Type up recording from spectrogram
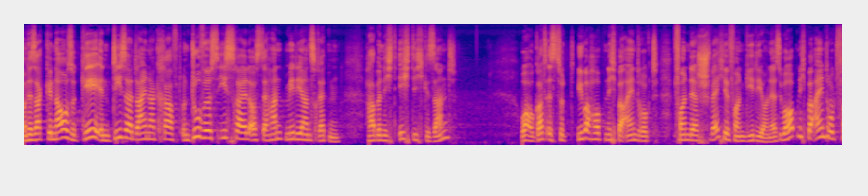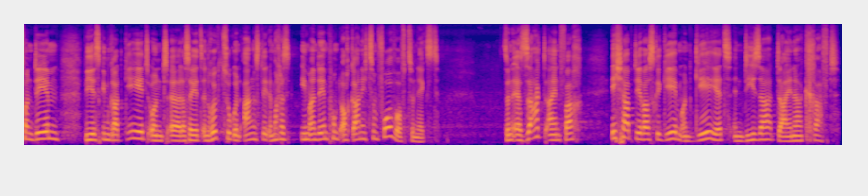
Und er sagt genauso, geh in dieser deiner Kraft und du wirst Israel aus der Hand Medians retten. Habe nicht ich dich gesandt? Wow, Gott ist überhaupt nicht beeindruckt von der Schwäche von Gideon. Er ist überhaupt nicht beeindruckt von dem, wie es ihm gerade geht und äh, dass er jetzt in Rückzug und Angst lebt. Er macht das ihm an dem Punkt auch gar nicht zum Vorwurf zunächst. sondern er sagt einfach, ich habe dir was gegeben und gehe jetzt in dieser deiner Kraft.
